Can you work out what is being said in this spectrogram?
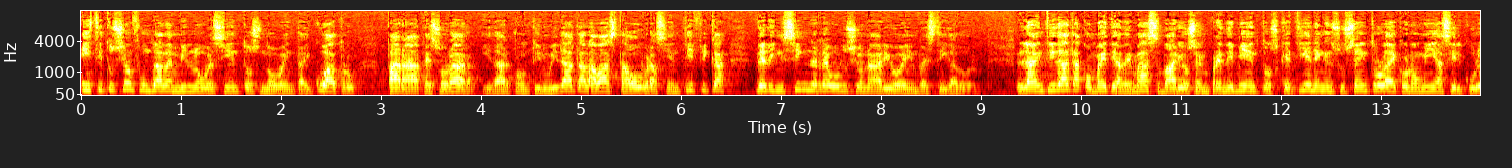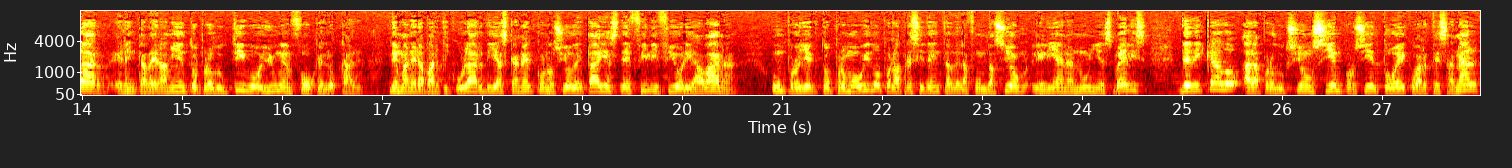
institución fundada en 1994 para atesorar y dar continuidad a la vasta obra científica del insigne revolucionario e investigador. La entidad acomete además varios emprendimientos que tienen en su centro la economía circular, el encadenamiento productivo y un enfoque local. De manera particular, Díaz Canel conoció detalles de Fili Fiori Habana, un proyecto promovido por la presidenta de la Fundación, Liliana Núñez Vélez, dedicado a la producción 100% ecoartesanal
